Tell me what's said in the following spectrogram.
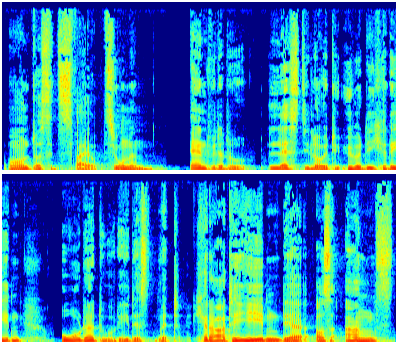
Und du hast jetzt zwei Optionen. Entweder du lässt die Leute über dich reden oder du redest mit. Ich rate jedem, der aus Angst,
